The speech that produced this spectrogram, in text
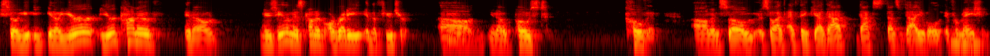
so you you know, you're you're kind of, you know, New Zealand is kind of already in the future. Mm. Um, you know, post COVID. Um, and so, so I, I, think, yeah, that that's that's valuable information.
